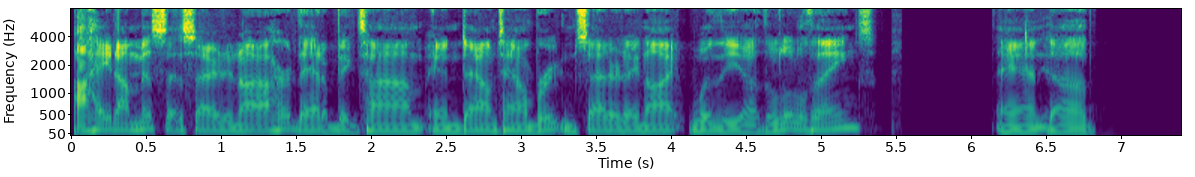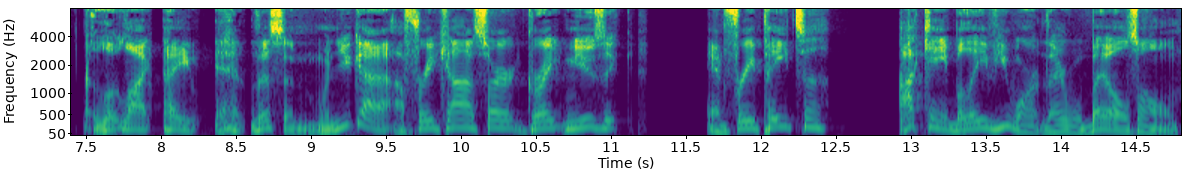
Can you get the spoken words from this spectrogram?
I hate I missed that Saturday night. I heard they had a big time in downtown Brewton Saturday night with the uh, the little things, and uh, it looked like. Hey, listen, when you got a free concert, great music, and free pizza, I can't believe you weren't there with bells on.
